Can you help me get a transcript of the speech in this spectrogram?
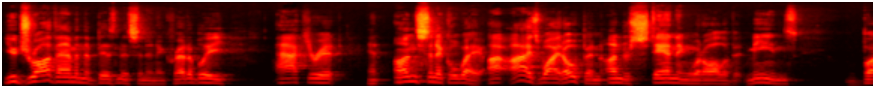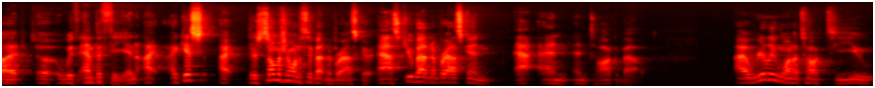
you draw them in the business in an incredibly accurate an uncynical way, eyes wide open, understanding what all of it means, but uh, with empathy. And I, I guess I, there's so much I want to say about Nebraska. Ask you about Nebraska and and and talk about. I really want to talk to you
